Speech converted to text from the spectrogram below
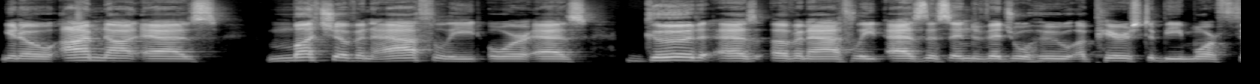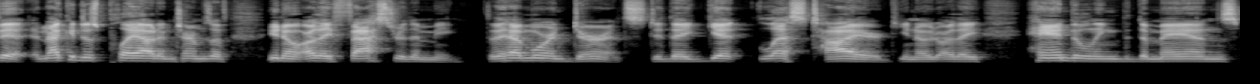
you know I'm not as much of an athlete or as good as of an athlete as this individual who appears to be more fit. And that could just play out in terms of you know are they faster than me? Do they have more endurance? Did they get less tired? You know are they handling the demands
